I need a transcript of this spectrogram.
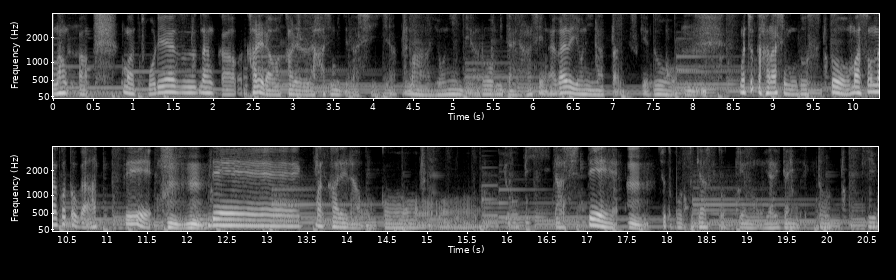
なんか、まあ、とりあえず、なんか、彼らは彼らで初めてだし、じゃあ、まあ、4人でやろうみたいな話に流れで4人になったんですけど、まあ、ちょっと話戻すと、まあ、そんなことがあって、うんうんで、まあ、彼らをこう、呼び出して、うんちょっとポッドキャストっていうのをやりたいんだけどって言っ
